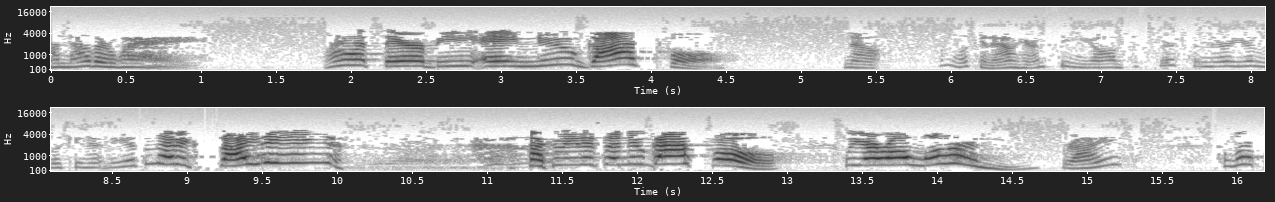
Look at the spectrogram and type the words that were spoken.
another way. Let there be a new gospel. Now, I'm looking out here. I'm seeing you all just sitting there. You're looking at me. Isn't that exciting? I mean, it's a new gospel. We are all one, right? So let's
